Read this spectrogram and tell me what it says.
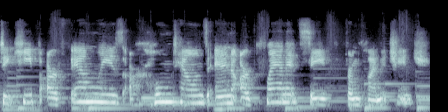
to keep our families, our hometowns, and our planet safe from climate change.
